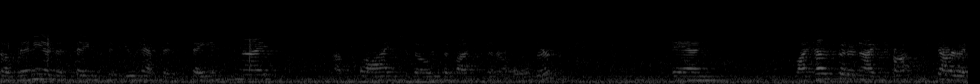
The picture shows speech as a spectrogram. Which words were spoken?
so many of the things that you have been saying tonight apply to those of us that are older. And my husband and I tr- started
